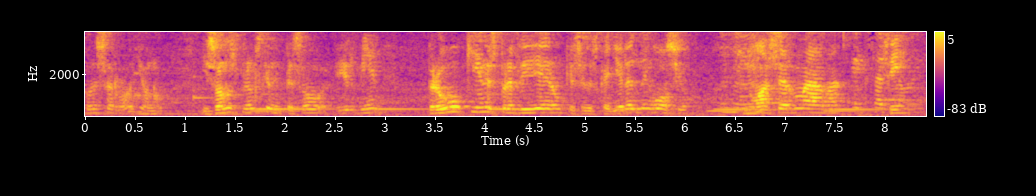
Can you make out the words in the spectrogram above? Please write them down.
todo ese rollo, ¿no? Y son los primeros que le empezó a ir bien. Pero hubo quienes prefirieron que se les cayera el negocio, no hacer nada. Exactamente.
